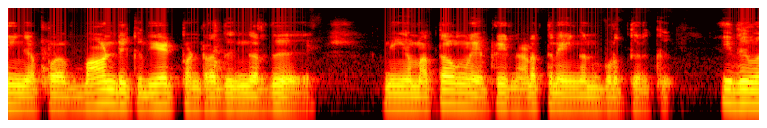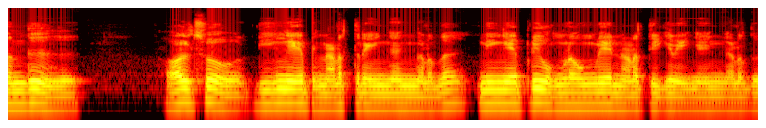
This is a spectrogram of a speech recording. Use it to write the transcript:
நீங்கள் இப்போ பாண்டு க்ரியேட் பண்ணுறதுங்கிறது நீங்கள் மற்றவங்களை எப்படி நடத்துகிறீங்கன்னு பொறுத்து இருக்குது இது வந்து ஆல்சோ நீங்கள் எப்படி நடத்துகிறீங்கங்கிறத நீங்கள் எப்படி உங்களை உங்களே நடத்திக்கிறீங்கங்கிறது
